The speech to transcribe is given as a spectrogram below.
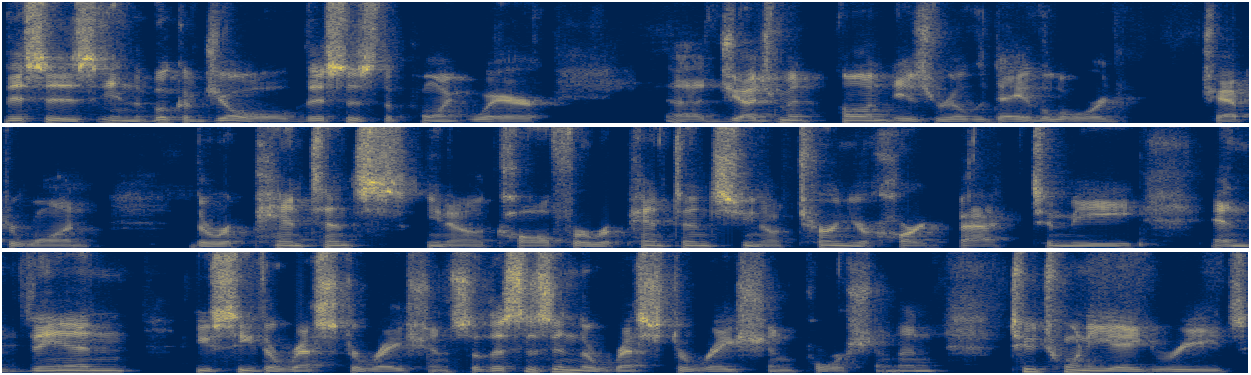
This is in the book of Joel. This is the point where uh, judgment on Israel, the day of the Lord, chapter one, the repentance, you know, call for repentance, you know, turn your heart back to me, and then you see the restoration. So this is in the restoration portion. And 228 reads,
